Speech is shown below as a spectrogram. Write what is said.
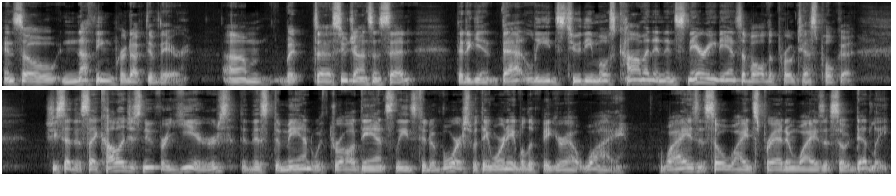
and so nothing productive there. Um, but uh, Sue Johnson said that again, that leads to the most common and ensnaring dance of all, the protest polka. She said that psychologists knew for years that this demand withdrawal dance leads to divorce, but they weren't able to figure out why. Why is it so widespread and why is it so deadly?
